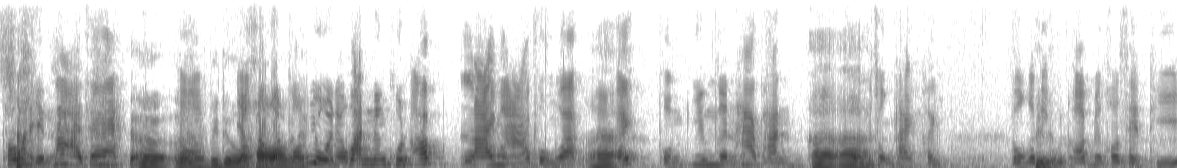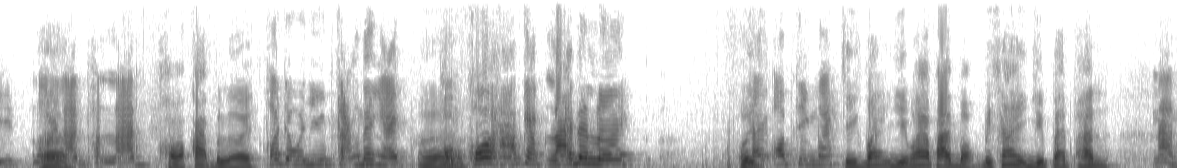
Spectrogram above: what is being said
เพราะมันเห็นหน้าใช่ไหมเออเออวิดีโออย่างคสอมลมติผมไปอยู่เนี่ยวันหนึ่งคุณออฟไลน์มาหาผมว่าเออเฮ้ยผมยืมเงินห้าพันเออเอผมอไปสงสัยเฮ้ยปกติคุณออฟเป็นเขาเศรษฐีร้อยเออล้านพันล้าน ขอกลับไปเลยเขาจะมายืมตังค์ได้ไงเออผมขอหากับไลน์นั่นเลยเฮ้ยใช่ออฟจริงไหมจริงไหมยืมห้าพันบอกไม่ใช่ยืมแปดพันนั่น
